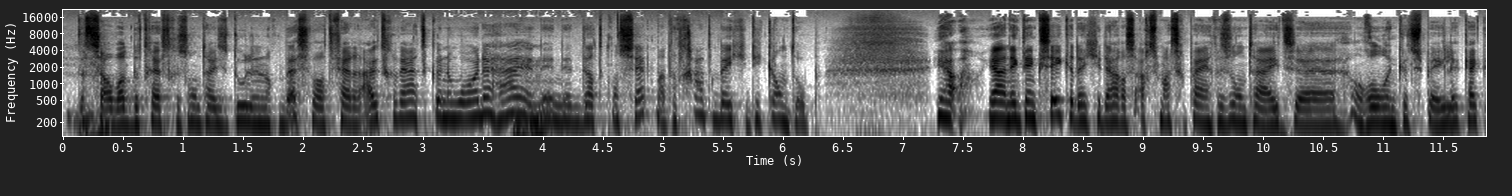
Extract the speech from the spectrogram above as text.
Dat zal wat betreft gezondheidsdoelen nog best wel wat verder uitgewerkt kunnen worden. Hè? in, in dat concept, maar dat gaat een beetje die kant op. Ja, ja, en ik denk zeker dat je daar als artsmaatschappij en gezondheid eh, een rol in kunt spelen. Kijk,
